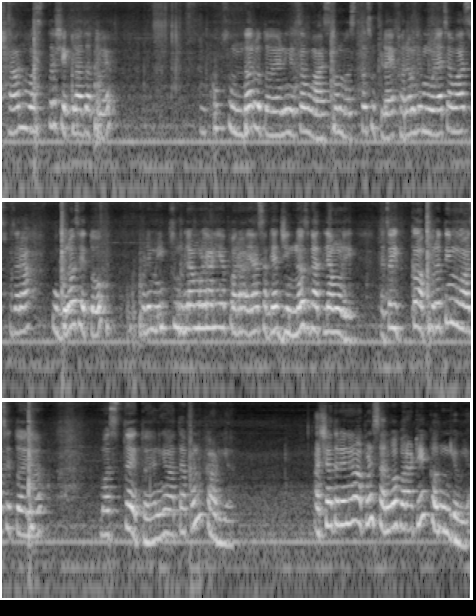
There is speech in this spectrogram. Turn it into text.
छान मस्त शेकला जातोय. खूप सुंदर होतोय आणि याचा वास पण मस्त सुटलाय. खरं म्हणजे मुळ्याचा वास जरा उग्रच येतो. पण मीठ चुरल्यामुळे आणि या परा या सगळ्या जिन्नस घातल्यामुळे त्याचा इतका अप्रतिम वास येतोय ना मस्त येतोय. आणि हे आता आपण काढूया. अशा तऱ्हेने आपण सर्व पराठे करून घेऊया.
